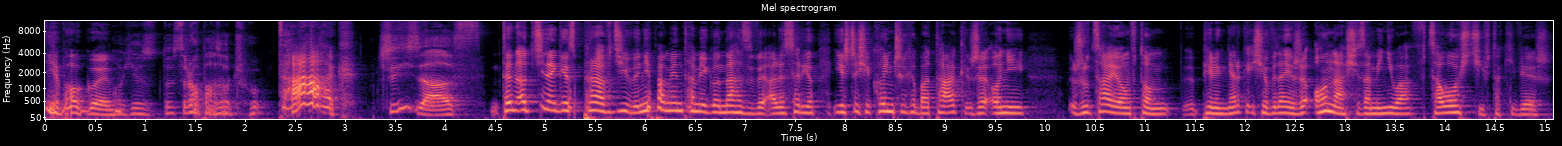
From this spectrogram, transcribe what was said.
nie mogłem. O Jezu, to jest ropa z oczu. Tak. Jesus. Ten odcinek jest prawdziwy, nie pamiętam jego nazwy, ale serio. Jeszcze się kończy chyba tak, że oni rzucają w tą pielęgniarkę i się wydaje, że ona się zamieniła w całości w taki, wiesz,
